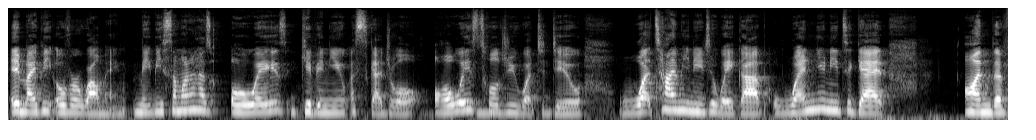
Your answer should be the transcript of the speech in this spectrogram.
it might be overwhelming. Maybe someone has always given you a schedule, always told you what to do, what time you need to wake up, when you need to get on the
